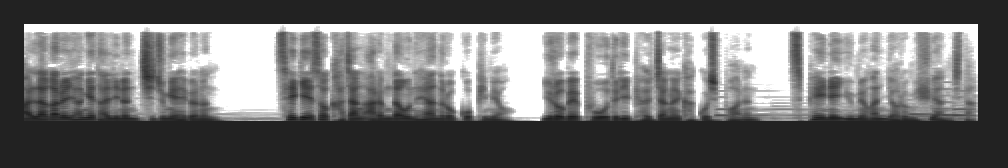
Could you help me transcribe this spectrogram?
말라가를 향해 달리는 지중해 해변은 세계에서 가장 아름다운 해안으로 꼽히며 유럽의 부호들이 별장을 갖고 싶어 하는 스페인의 유명한 여름 휴양지다.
